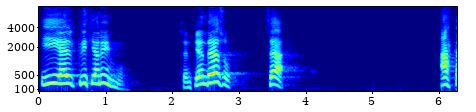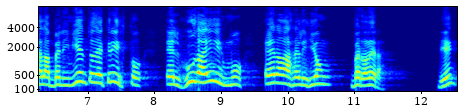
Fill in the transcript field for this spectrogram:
y el cristianismo. ¿Se entiende eso? O sea, hasta el advenimiento de Cristo, el judaísmo era la religión verdadera. ¿Bien?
